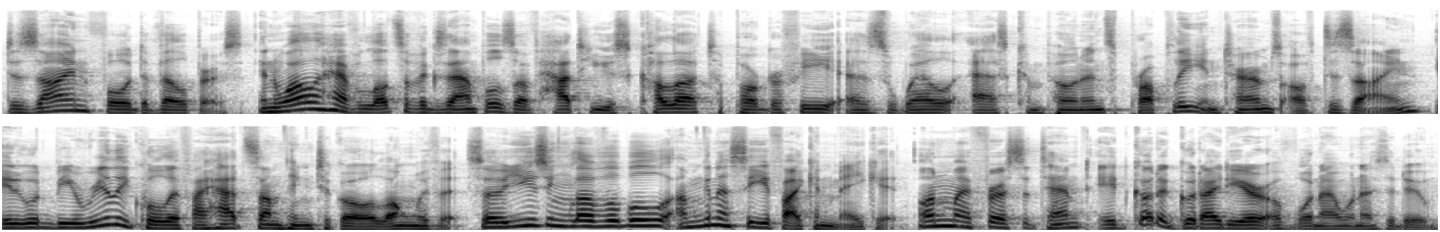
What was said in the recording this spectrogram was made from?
designed for developers. And while I have lots of examples of how to use color, typography, as well as components properly in terms of design, it would be really cool if I had something to go along with it. So using Lovable, I'm gonna see if I can make it. On my first attempt, it got a good idea of what I wanted to do.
